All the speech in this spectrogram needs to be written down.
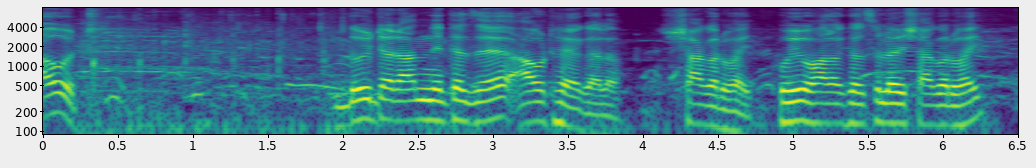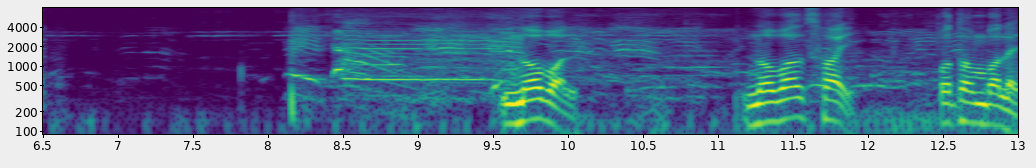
আউট। দুইটা রান নিতে যে আউট হয়ে গেল। সাগর ভাই, খুবই ভালো খেলছিল এই সাগর ভাই। নো বল নো বল ছয়, প্রথম বলে।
